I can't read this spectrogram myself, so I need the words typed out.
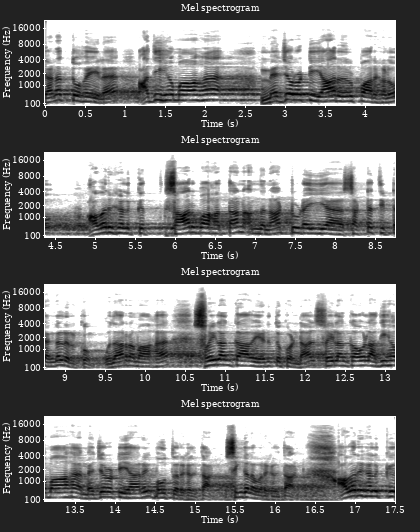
ஜனத்தொகையில் அதிகமாக மெஜாரிட்டி யார் இருப்பார்களோ அவர்களுக்கு சார்பாகத்தான் அந்த நாட்டுடைய சட்டத்திட்டங்கள் இருக்கும். உதாரணமாக ஸ்ரீலங்காவை எடுத்துக்கொண்டால் ஸ்ரீலங்காவில் அதிகமாக மெஜாரிட்டி யார்? பௌத்தர்கள் தான் சிங்களவர்கள் தான். அவர்களுக்கு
